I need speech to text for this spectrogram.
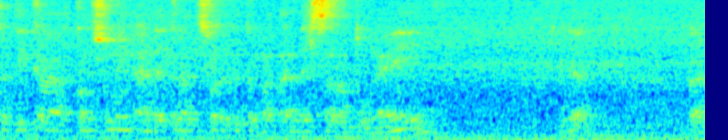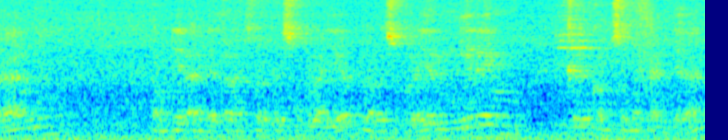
ketika konsumen anda transfer ke tempat anda secara tunai ya, barang kemudian anda transfer ke supplier lalu supplier mengirim ke konsumen anda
